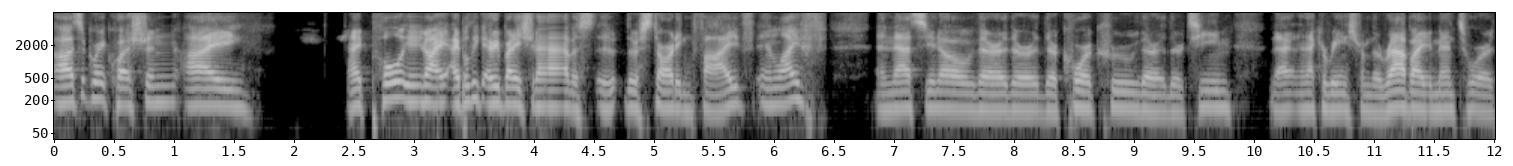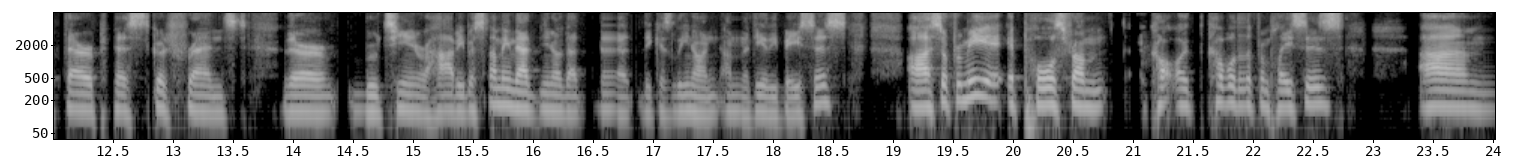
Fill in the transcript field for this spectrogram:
Uh, it's a great question. I I pull, you know, I, I believe everybody should have a, their starting five in life, and that's you know their their their core crew, their their team. That and that can range from the rabbi, mentor, therapist, good friends, their routine or hobby, but something that you know that that they can lean on on a daily basis. Uh, so for me, it, it pulls from a couple of different places. Um,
